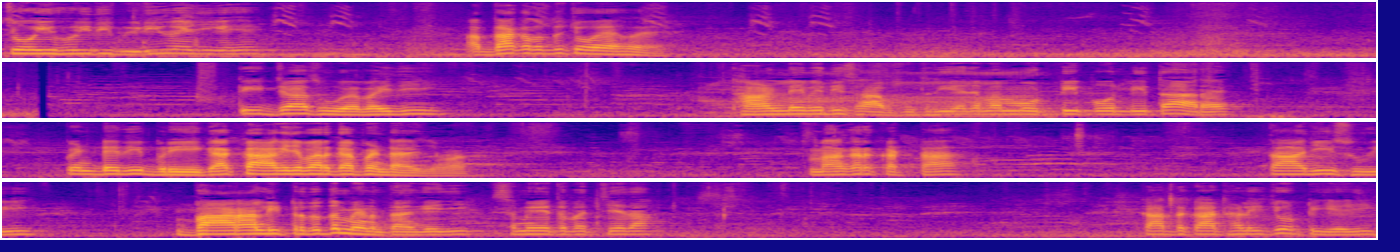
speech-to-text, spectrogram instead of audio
ਚੋਈ ਹੋਈ ਦੀ ਵੀਡੀਓ ਹੈ ਜੀ ਇਹ। ਅੱਧਾ ਕ ਦੁੱਧ ਚੋਇਆ ਹੋਇਆ ਹੈ। ਤੀਜਾ ਸੂ ਹੈ ਬਾਈ ਜੀ। ਥਾਣ ਲੇਵੇ ਦੀ ਸਾਫ਼ ਸੁਥਰੀ ਹੈ ਜਮਾ ਮੋਟੀ ਪੋਲੀ ਧਾਰ ਹੈ। ਪਿੰਡੇ ਦੀ ਬਰੀਕ ਆ, ਕਾਗਜ਼ ਵਰਗਾ ਪਿੰਡਾ ਹੈ ਜਮਾ ਮਗਰ ਕੱਟਾ, ਤਾਜੀ ਸੂਈ 12 ਲੀਟਰ ਦੁੱਧ ਮਿਣ ਦਾਂਗੇ ਜੀ, ਸਮੇਤ ਬੱਚੇ ਦਾ। ਕੱਦ ਕਾਠ ਵਾਲੀ ਝੋਟੀ ਹੈ ਜੀ,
